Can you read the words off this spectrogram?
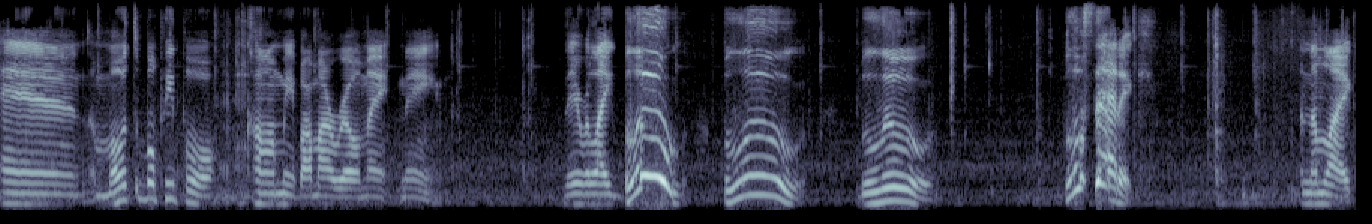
And multiple people call me by my real ma- name. They were like, Blue, Blue, Blue, Blue Static. And I'm like,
